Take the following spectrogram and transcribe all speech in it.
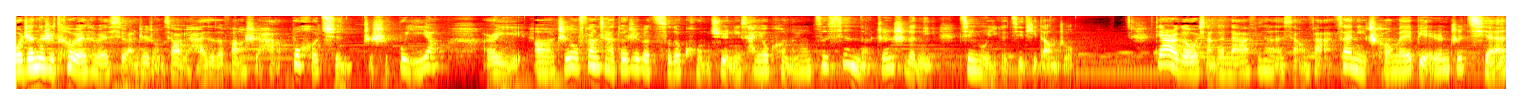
我真的是特别特别喜欢这种教育孩子的方式哈，不合群只是不一样而已啊！只有放下对这个词的恐惧，你才有可能用自信的真实的你进入一个集体当中。第二个，我想跟大家分享的想法，在你成为别人之前，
